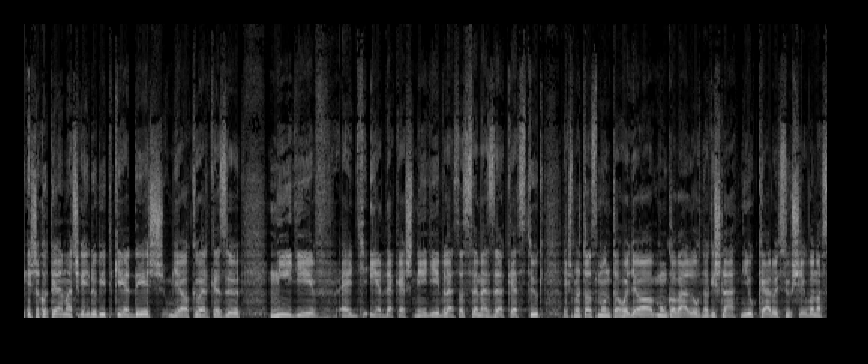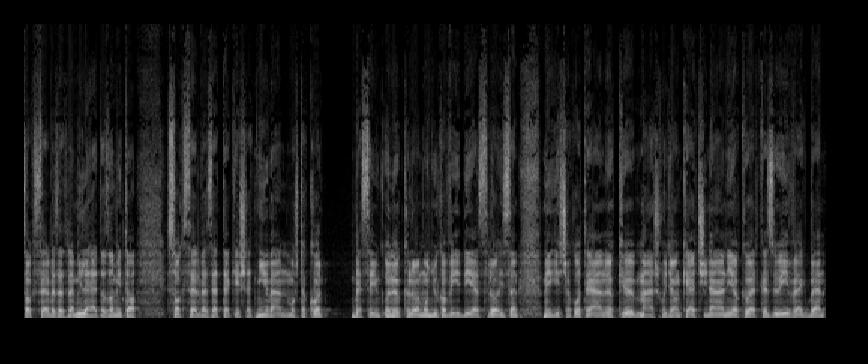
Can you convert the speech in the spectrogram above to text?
És akkor tényleg már csak egy rövid kérdés, ugye a következő négy év egy érdekes négy év lesz, azt hiszem ezzel kezdtük, és most azt mondta, hogy a munkavállalóknak is látniuk kell, hogy szükség van a szakszervezetre. Mi lehet az, amit a szakszervezetek, és hát nyilván most akkor beszéljünk önökről, mondjuk a VDS-ről, hiszen mégiscsak ott elnök máshogyan kell csinálni a következő években,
